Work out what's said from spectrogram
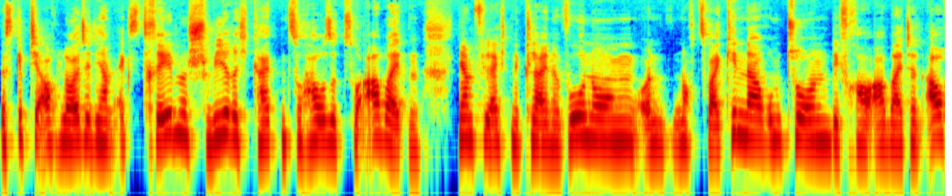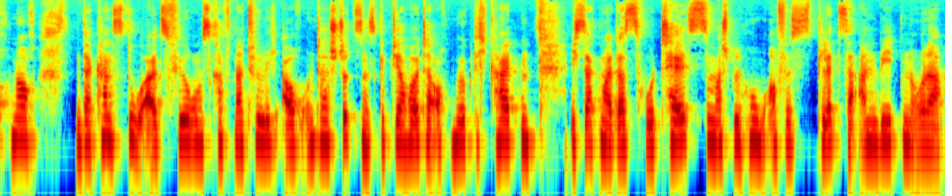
Es gibt ja auch Leute, die haben extreme Schwierigkeiten zu Hause zu arbeiten. Die haben vielleicht eine kleine Wohnung und noch zwei Kinder rumturnen. Die Frau arbeitet auch noch. Und da kannst du als Führungskraft natürlich auch unterstützen. Es gibt ja heute auch Möglichkeiten, ich sag mal, dass Hotels zum Beispiel Homeoffice-Plätze anbieten oder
